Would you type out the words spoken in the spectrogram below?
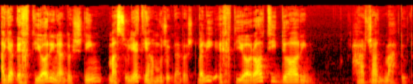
اگر اختیاری نداشتیم مسئولیتی هم وجود نداشت. ولی اختیاراتی داریم. هرچند محدود.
